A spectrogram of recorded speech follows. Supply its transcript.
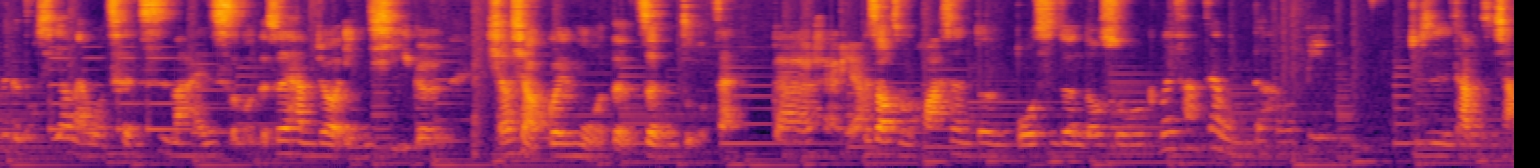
那个东西要来我城市吗？还是什么的？所以他们就有引起一个小小规模的争夺战。大家都想要那。时候什么华盛顿、波士顿都说，可不可以放在我们的河边？就是他们是想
